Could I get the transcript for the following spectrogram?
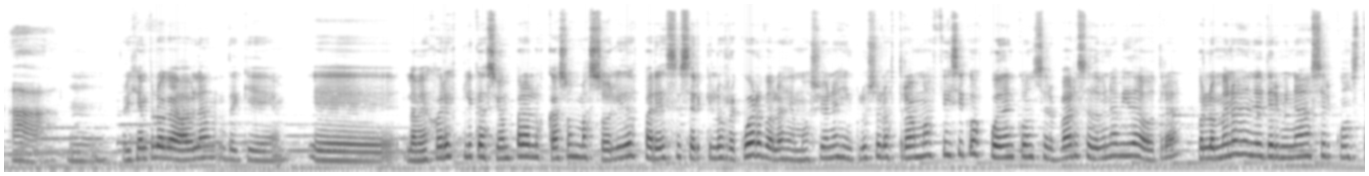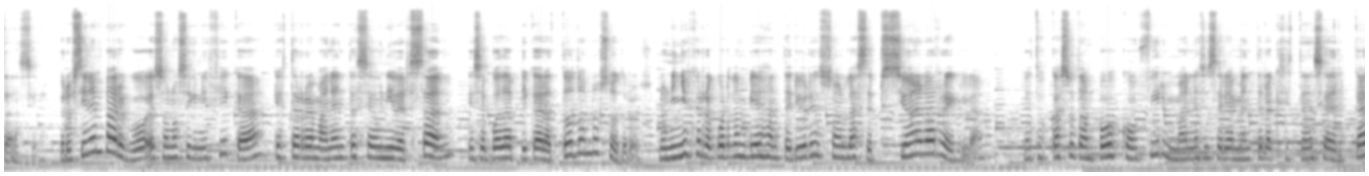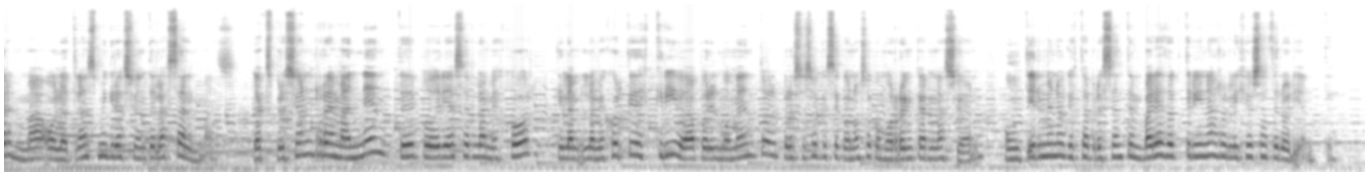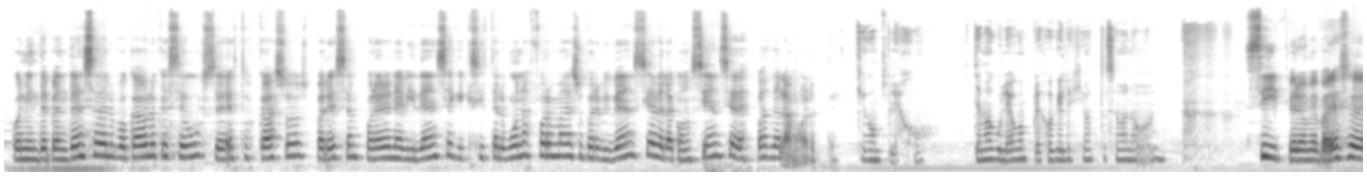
Ah, Mm. Por ejemplo, acá hablan de que eh, la mejor explicación para los casos más sólidos parece ser que los recuerdos, las emociones, incluso los traumas físicos pueden conservarse de una vida a otra, por lo menos en determinadas circunstancias. Pero sin embargo, eso no significa que este remanente sea universal, que se pueda aplicar a todos nosotros. Los niños que recuerdan vidas anteriores son la excepción a la regla. Estos casos tampoco confirman necesariamente la existencia del karma o la transmigración de las almas. La expresión remanente podría ser la mejor que, la, mejor que describa por el momento el proceso que se conoce como reencarnación, un término que está presente en varias doctrinas religiosas del Oriente. Con independencia del vocablo que se use, estos casos parecen poner en evidencia que existe alguna forma de supervivencia de la conciencia después de la muerte. Qué complejo. Tema culiado complejo que elegimos esta semana, weón. Sí, pero me parece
